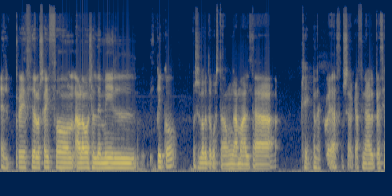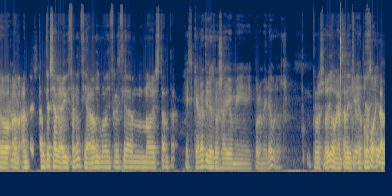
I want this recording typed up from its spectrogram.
el precio de los iPhone, hablamos el de mil y pico, pues es lo que te cuesta un gama alta Sí. en la actualidad. O sea que al final el precio, antes, antes había diferencia, ahora mismo la diferencia no es tanta. Es que ahora tienes los Xiaomi por mil euros. Por eso digo que antes la diferencia, ojo, que eh. era,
